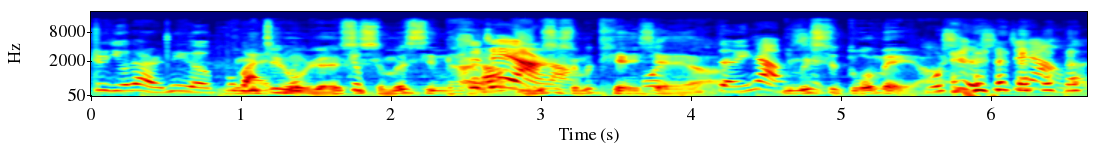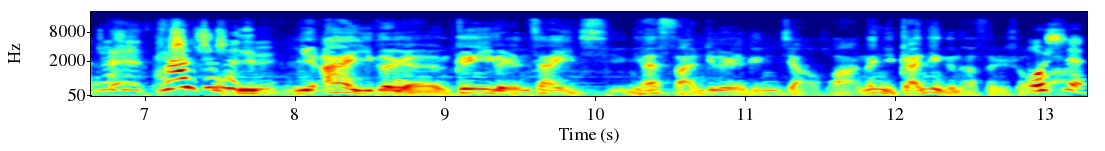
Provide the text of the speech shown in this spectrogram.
这有点那个，不你管们这种人是什么心态啊？是这样你们是什么天仙呀、等一下，你们是多美啊！不是是这样的？就是 他就是你你爱一个人，跟一个人在一起，你还烦这个人跟你讲话，那你赶紧跟他分手。不是，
